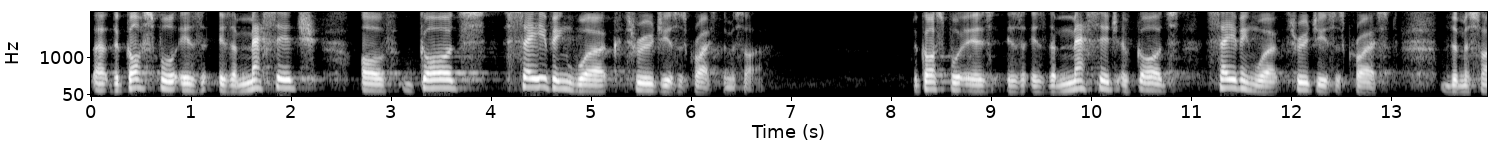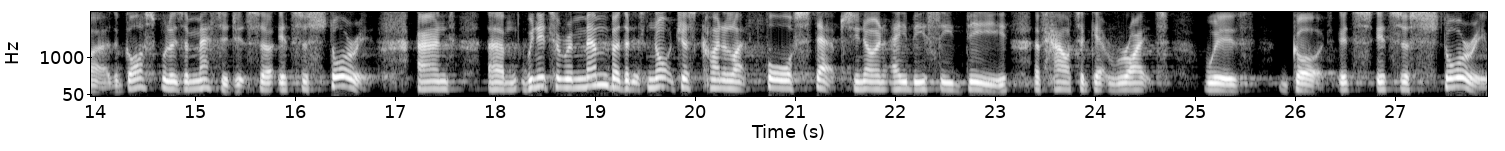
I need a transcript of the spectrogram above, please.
uh, the gospel is, is a message of God's saving work through Jesus Christ, the Messiah. The gospel is, is, is the message of God's saving work through Jesus Christ, the Messiah. The gospel is a message, it's a, it's a story. And um, we need to remember that it's not just kind of like four steps, you know, an A, B, C, D of how to get right with God. It's, it's a story,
